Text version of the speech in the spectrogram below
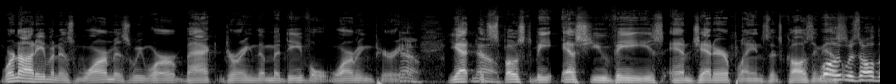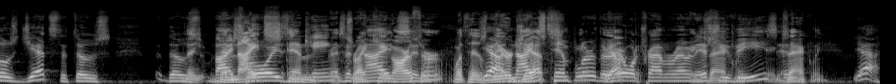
We're not even as warm as we were back during the medieval warming period. No, Yet no. it's supposed to be SUVs and jet airplanes that's causing well, this. Well, it was all those jets that those those The- the viceroys knights and, and- kings and right, knights King Arthur and, with his yeah, Lear Knights jets. Templar. They're Yeah, all traveling around exactly, in SUVs. and- exactly. Yeah.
